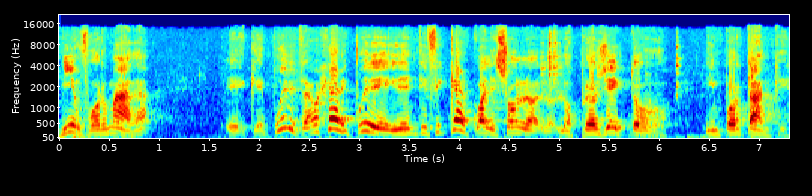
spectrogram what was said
bien formada, eh, que puede trabajar y puede identificar cuáles son lo- lo- los proyectos importantes.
